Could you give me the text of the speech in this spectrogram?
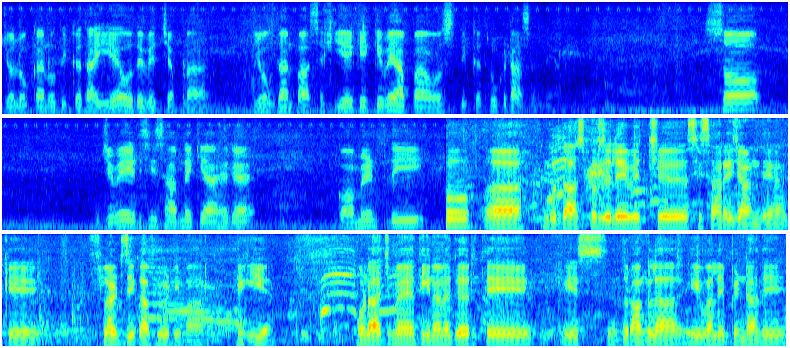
ਜੋ ਲੋਕਾਂ ਨੂੰ ਦਿੱਕਤ ਆਈ ਹੈ, ਉਹਦੇ ਵਿੱਚ ਆਪਣਾ ਯੋਗਦਾਨ ਪਾ ਸਕੀਏ ਕਿ ਕਿਵੇਂ ਆਪਾਂ ਉਸ ਦਿੱਕਤ ਨੂੰ ਘਟਾ ਸਕਦੇ ਹਾਂ। ਸੋ ਜਿਵੇਂ ਏਡੀਸੀ ਸਾਹਿਬ ਨੇ ਕਿਹਾ ਹੈਗਾ ਗਵਰਨਮੈਂਟ ਦੀ ਗੁਰਦਾਸਪੁਰ ਜ਼ਿਲ੍ਹੇ ਵਿੱਚ ਅਸੀਂ ਸਾਰੇ ਜਾਣਦੇ ਹਾਂ ਕਿ ਫਲੱਡਸ ਦੀ ਕਾਫੀ ਵੱਡੀ ਮਾਰ ਹੈਗੀ ਹੈ। ਹੁਣ ਅੱਜ ਮੈਂ ਦੀਨਾਨਗਰ ਤੇ ਇਸ ਦੁਰੰਗਲਾ ਇਹ ਵਾਲੇ ਪਿੰਡਾਂ ਦੇ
